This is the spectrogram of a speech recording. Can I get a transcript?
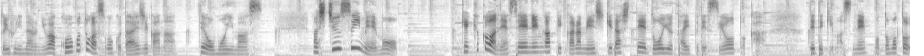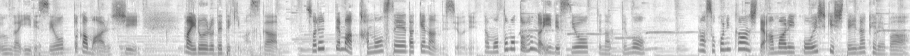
というふうになるには、こういうことがすごく大事かなって思います。まあ、市中水明も、結局はね、生年月日から名式出してどういうタイプですよとか、出てきますね。もともと運がいいですよとかもあるし、まあいろいろ出てきますが、それってまあ可能性だけなんですよね。もともと運がいいですよってなっても、まあそこに関してあまりこう意識していなければ、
